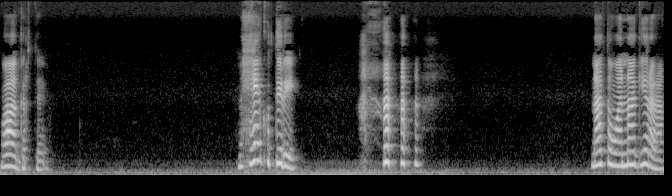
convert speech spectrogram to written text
waa garte maxay ku tiri naagtan waa naag yaraa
